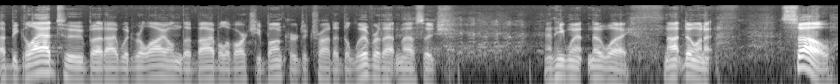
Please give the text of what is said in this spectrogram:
I'd be glad to, but I would rely on the Bible of Archie Bunker to try to deliver that message. and he went, No way, not doing it. So,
